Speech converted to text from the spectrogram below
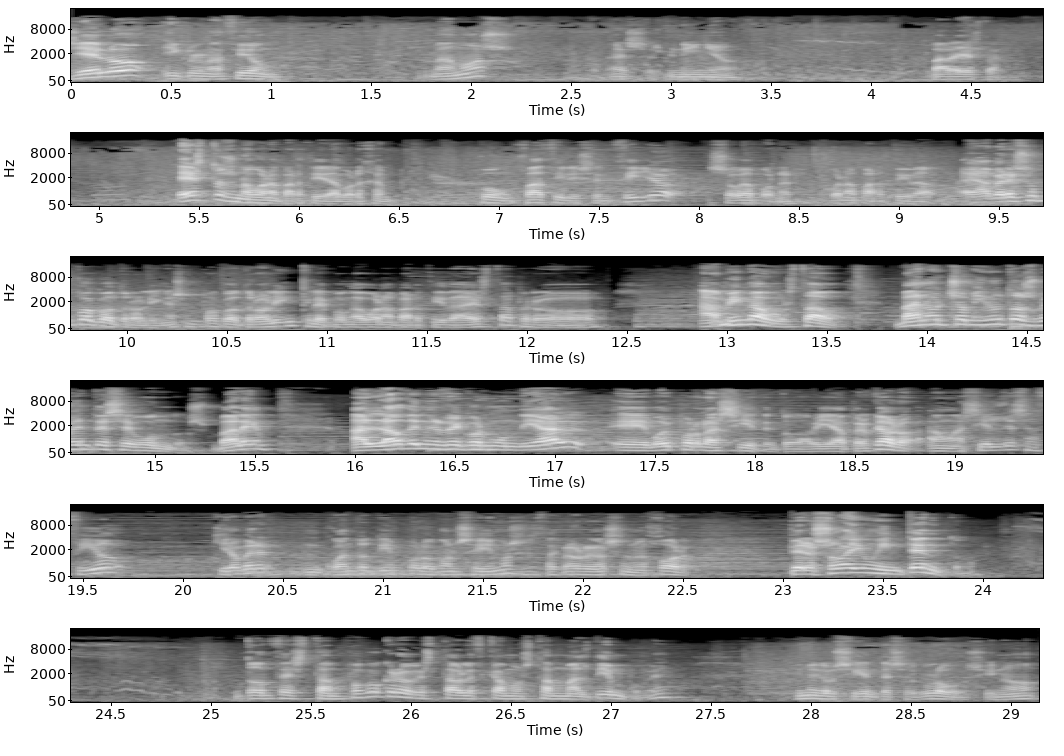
Hielo y clonación. Vamos. Ese es mi niño. Vale, ya está. Esto es una buena partida, por ejemplo. Pum, fácil y sencillo. Eso voy a poner. Buena partida. Eh, a ver, es un poco trolling. Es un poco trolling que le ponga buena partida a esta, pero... A mí me ha gustado. Van 8 minutos 20 segundos, ¿vale? Al lado de mi récord mundial eh, voy por las 7 todavía. Pero claro, aún así el desafío... Quiero ver en cuánto tiempo lo conseguimos. Está claro que no es el mejor. Pero solo hay un intento. Entonces tampoco creo que establezcamos tan mal tiempo, ¿eh? Dime que lo siguiente es el globo. Si no,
